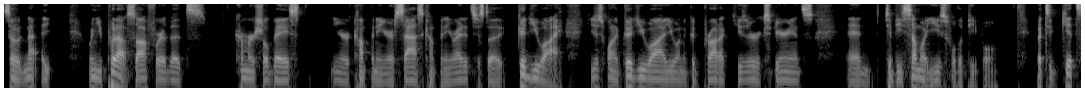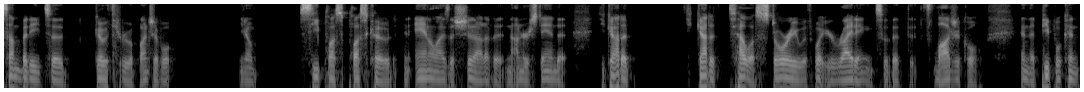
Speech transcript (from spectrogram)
So not when you put out software that's commercial based, your company or a SaaS company, right? It's just a good UI. You just want a good UI. You want a good product user experience, and to be somewhat useful to people. But to get somebody to go through a bunch of you know C code and analyze the shit out of it and understand it. You gotta you gotta tell a story with what you're writing so that it's logical and that people can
